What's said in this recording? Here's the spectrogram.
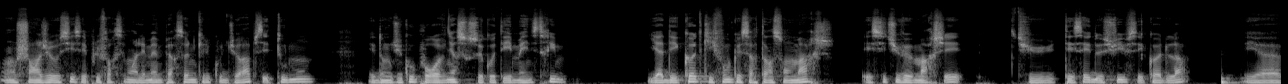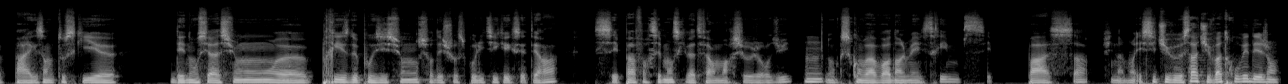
ont changé aussi. C'est plus forcément les mêmes personnes qui écoutent du rap, c'est tout le monde. Et donc, du coup, pour revenir sur ce côté mainstream, il y a des codes qui font que certains sons marchent. Et si tu veux marcher, tu t'essayes de suivre ces codes-là. Et euh, par exemple, tout ce qui est euh, dénonciation, euh, prise de position sur des choses politiques, etc., c'est pas forcément ce qui va te faire marcher aujourd'hui. Mm. Donc, ce qu'on va avoir dans le mainstream, c'est pas ça, finalement. Et si tu veux ça, tu vas trouver des gens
